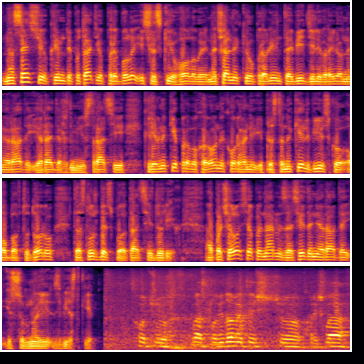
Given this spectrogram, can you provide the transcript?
На сесію, крім депутатів, прибули і сільські голови, начальники управлінь та відділів районної ради і райдержадміністрації, керівники правоохоронних органів і представники Львівського облавтодору та служби експлуатації доріг. А почалося пленарне засідання ради із сумної звістки. Хочу вас повідомити, що прийшла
